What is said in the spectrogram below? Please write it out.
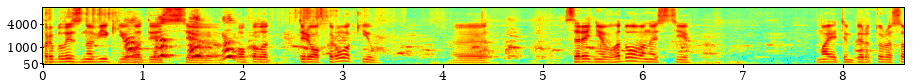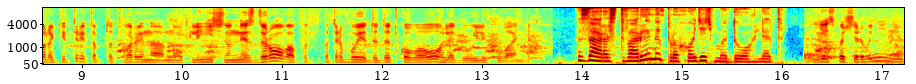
приблизно вік його десь е, около трьох років. Е, Середньої вгодованості. Має температуру 43, тобто тварина ну, клінічно нездорова, потребує додаткового огляду і лікування. Зараз тварини проходять медогляд. Є почервоніння,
